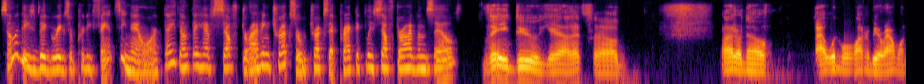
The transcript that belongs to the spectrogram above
some of these big rigs are pretty fancy now, aren't they? Don't they have self-driving trucks or trucks that practically self-drive themselves? They do. Yeah, that's um I don't know. I wouldn't want to be around one.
